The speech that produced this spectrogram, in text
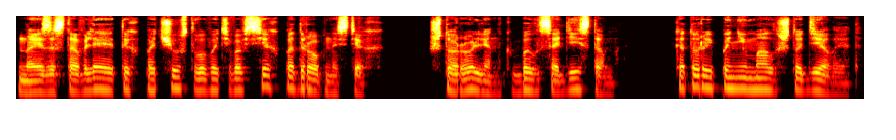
но и заставляет их почувствовать во всех подробностях, что Роллинг был садистом, который понимал, что делает,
